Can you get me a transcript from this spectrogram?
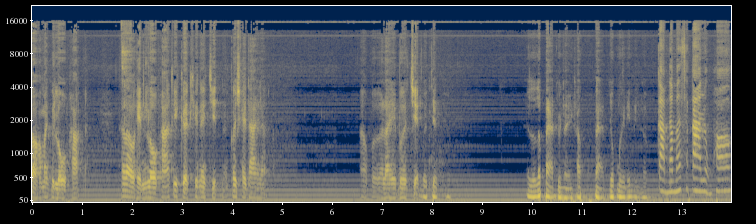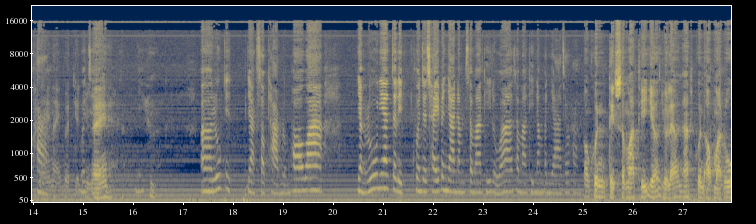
ต่อของมันคือโลภะถ้าเราเห็นโลภะที่เกิดขึ้นในจิตนะก็ใช้ได้แล้วเอาเบอร์อะไรเบอร์เจ็ดเบอร์เจ็ดแล้วแปดอยู่ไหนครับแปดยกมือนิดนึงครับกลับนมัสการหลวงพ่อค่ะไหนไหนเบอร์เจ็ดอยู่ไหนนี่ค่ะลูกอยากสอบถามหลวงพ่อว่า อย่างลูกเนี่ยจริตควรจะใช้ปัญญานำสมาธิหรือว่าสมาธินำปัญญาเจ้าค่ะของคุณติดสมาธิเยอะอยู่แล้วนะคุณออกมารู้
